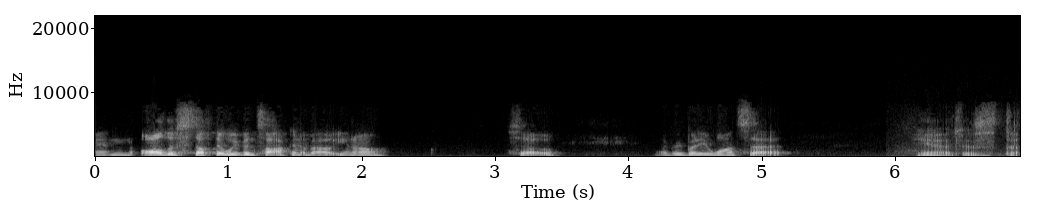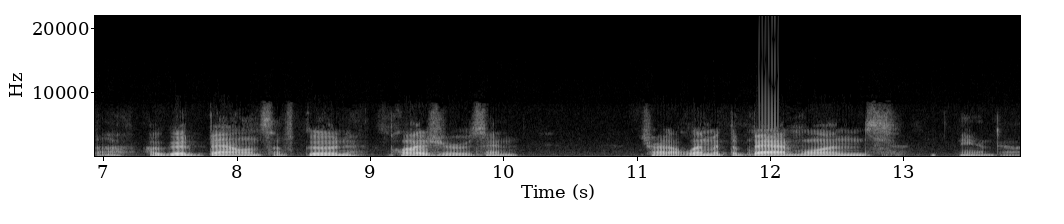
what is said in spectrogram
and all the stuff that we've been talking about, you know. So everybody wants that. Yeah, just uh, a good balance of good pleasures and try to limit the bad ones and uh,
